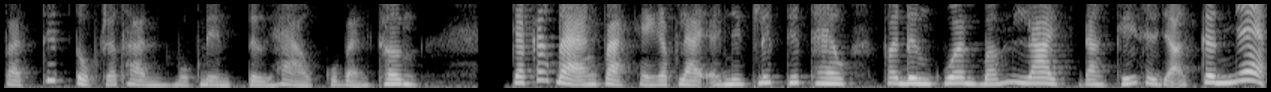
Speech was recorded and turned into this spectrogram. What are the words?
và tiếp tục trở thành một niềm tự hào của bản thân. Chào các bạn và hẹn gặp lại ở những clip tiếp theo và đừng quên bấm like, đăng ký theo dõi kênh nhé!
